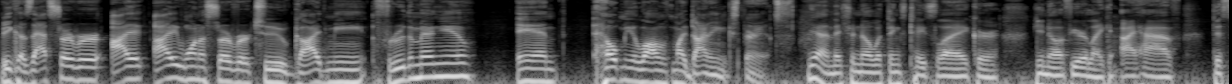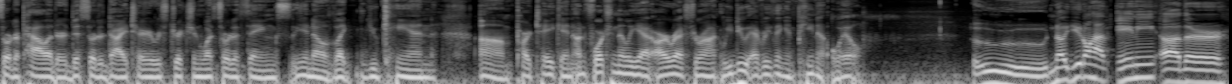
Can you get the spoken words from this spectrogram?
because that server, I I want a server to guide me through the menu and help me along with my dining experience. Yeah, and they should know what things taste like, or you know, if you're like, I have this sort of palate or this sort of dietary restriction, what sort of things you know, like you can um, partake in. Unfortunately, at our restaurant, we do everything in peanut oil. Ooh, no, you don't have any other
